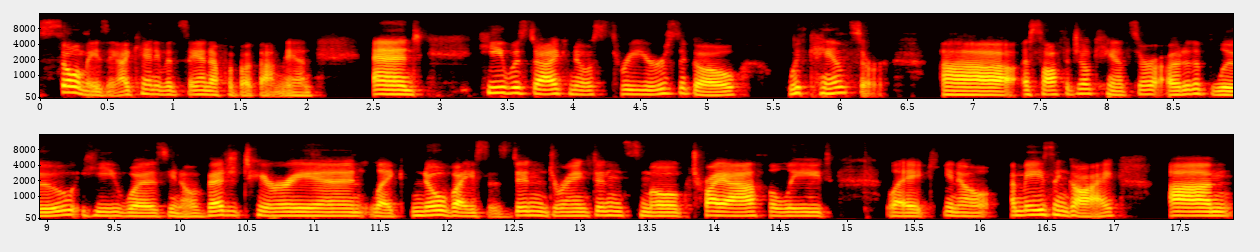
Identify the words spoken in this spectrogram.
so amazing. I can't even say enough about that man. And he was diagnosed three years ago with cancer, uh, esophageal cancer out of the blue. He was, you know, vegetarian, like no vices, didn't drink, didn't smoke, triathlete, like, you know, amazing guy. Um,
